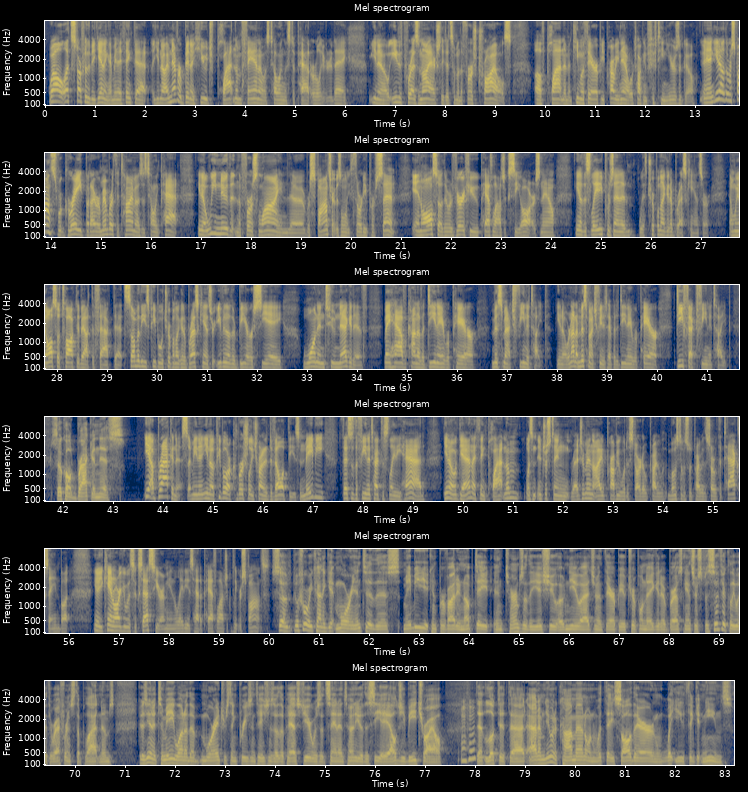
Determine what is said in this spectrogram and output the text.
Well, let's start from the beginning. I mean, I think that, you know, I've never been a huge platinum fan. I was telling this to Pat earlier today. You know, Edith Perez and I actually did some of the first trials of platinum and chemotherapy. Probably now, we're talking 15 years ago. And, you know, the responses were great, but I remember at the time I was just telling Pat, you know, we knew that in the first line, the response rate was only 30%. And also, there were very few pathologic CRs. Now, you know, this lady presented with triple negative breast cancer. And we also talked about the fact that some of these people with triple negative breast cancer, even though they're BRCA 1 and 2 negative, may have kind of a DNA repair mismatch phenotype. You know, or not a mismatch phenotype, but a DNA repair defect phenotype. So called BRCA-ness. Yeah, BRCA-ness. I mean, you know, people are commercially trying to develop these, and maybe this is the phenotype this lady had. You know, again, I think platinum was an interesting regimen. I probably would have started, probably with, most of us would probably start with the taxane, but you know, you can't argue with success here. I mean, the lady has had a pathologic complete response. So, before we kind of get more into this, maybe you can provide an update in terms of the issue of neoadjuvant therapy of triple negative breast cancer, specifically with reference to platinums. Because, you know, to me, one of the more interesting presentations of the past year was at San Antonio, the CALGB trial mm-hmm. that looked at that. Adam, do you want to comment on what they saw there and what you think it means?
